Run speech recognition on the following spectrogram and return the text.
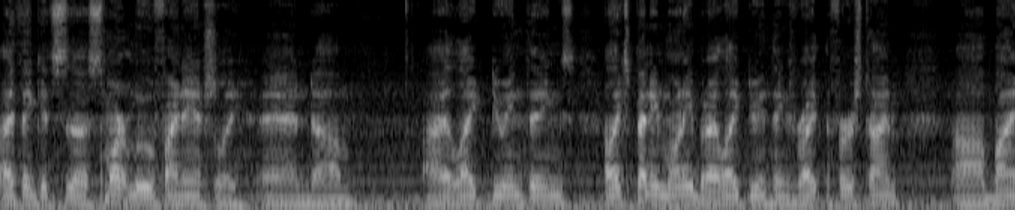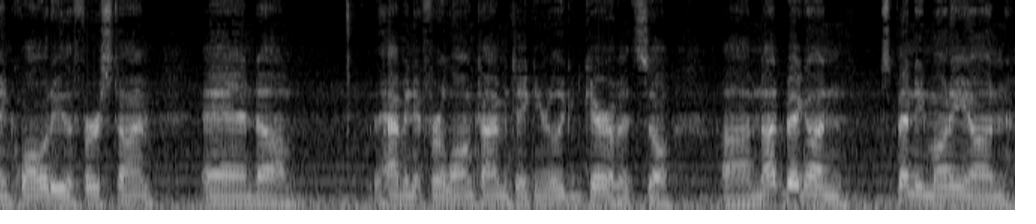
I think it's a smart move financially. And um, I like doing things, I like spending money, but I like doing things right the first time, uh, buying quality the first time, and um, having it for a long time and taking really good care of it. So uh, I'm not big on spending money on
